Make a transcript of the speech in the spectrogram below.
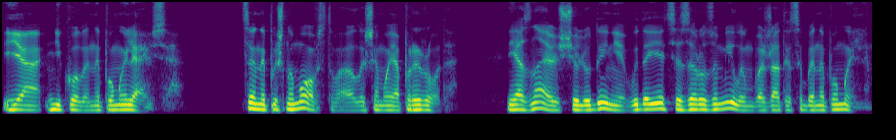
Я ніколи не помиляюся. Це не пишномовство, а лише моя природа. Я знаю, що людині видається зарозумілим вважати себе непомильним,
